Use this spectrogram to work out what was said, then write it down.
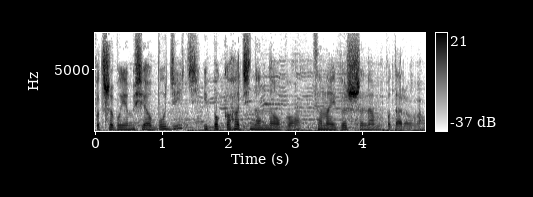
Potrzebujemy się obudzić i pokochać na nowo, co Najwyższy nam podarował.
